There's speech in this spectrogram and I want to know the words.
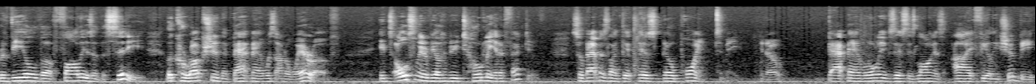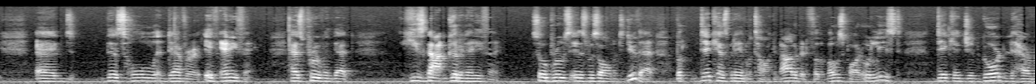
reveal the follies of the city, the corruption that Batman was unaware of, it's ultimately revealed him to be totally ineffective. So Batman's like, there's no point to me. You know, Batman will only exist as long as I feel he should be. And this whole endeavor, if anything, has proven that he's not good at anything. So Bruce is resolving to do that. But Dick has been able to talk him out of it for the most part, or at least Dick and Jim Gordon have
